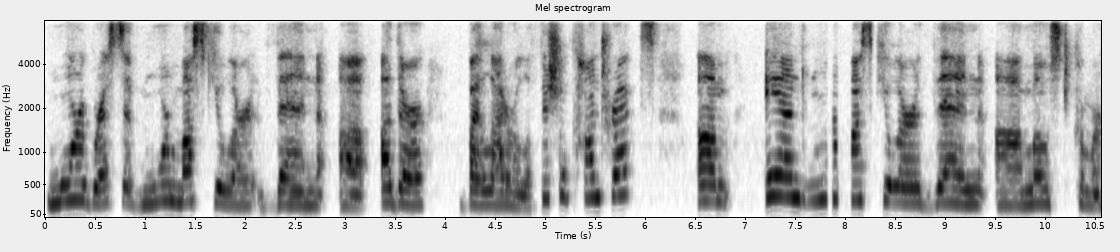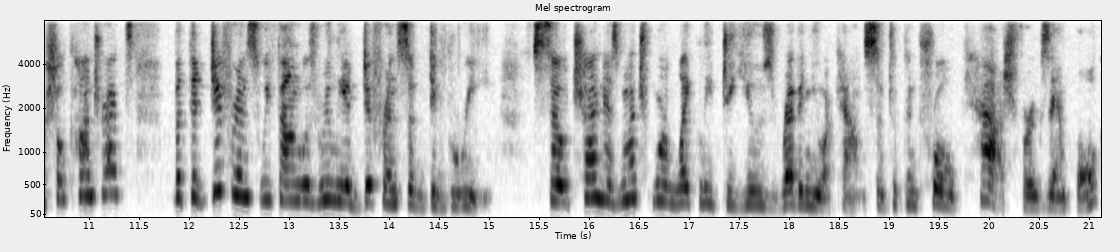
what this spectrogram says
more aggressive, more muscular than uh, other bilateral official contracts, um, and more muscular than uh, most commercial contracts. But the difference we found was really a difference of degree. So China is much more likely to use revenue accounts, so to control cash, for example,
